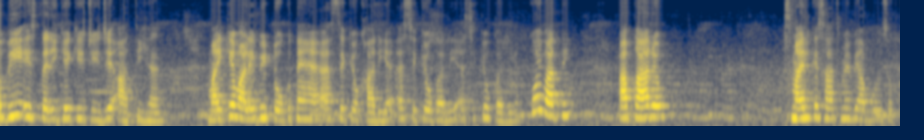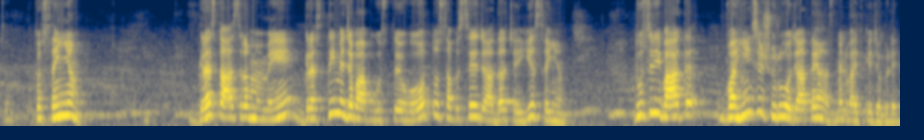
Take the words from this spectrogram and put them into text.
भी इस तरीके की चीज़ें आती हैं। मायके वाले भी टोकते हैं, ऐसे क्यों खा रही है, ऐसे क्यों कर रही है, ऐसे क्यों कर रही है। कोई बात नहीं। आप खा रहे हो। स्माइल के साथ में भी आप बोल सकते हो। तो संयम। ग्रस्त आश्रम में गृहस्थी में जब आप घुसते हो तो सबसे ज़्यादा चाहिए संयम। दूसरी बात, वहीं से शुरू हो जाते हैं हस्बैंड वाइफ के झगड़े।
